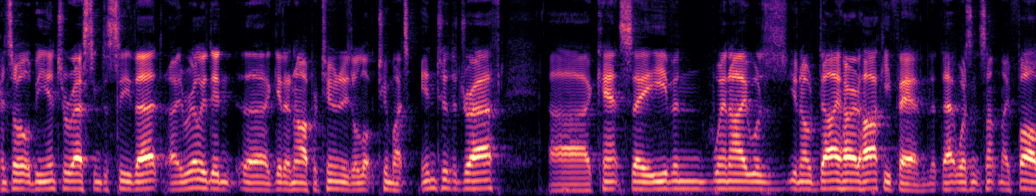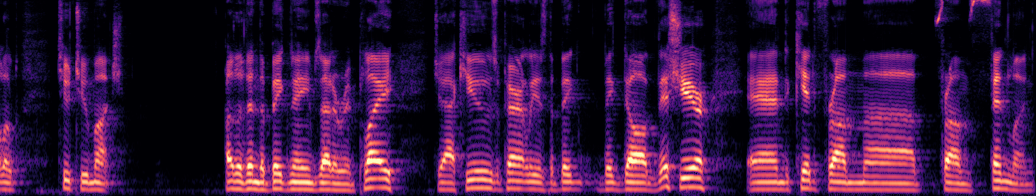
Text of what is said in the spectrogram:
And so it'll be interesting to see that. I really didn't uh, get an opportunity to look too much into the draft. Uh, I can't say even when I was, you know, diehard hockey fan that that wasn't something I followed too too much. Other than the big names that are in play, Jack Hughes apparently is the big big dog this year, and a kid from uh, from Finland,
